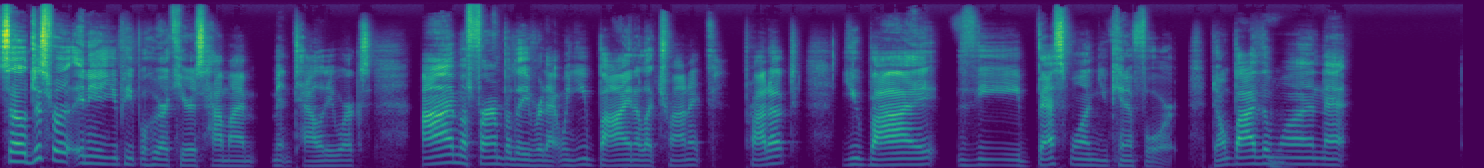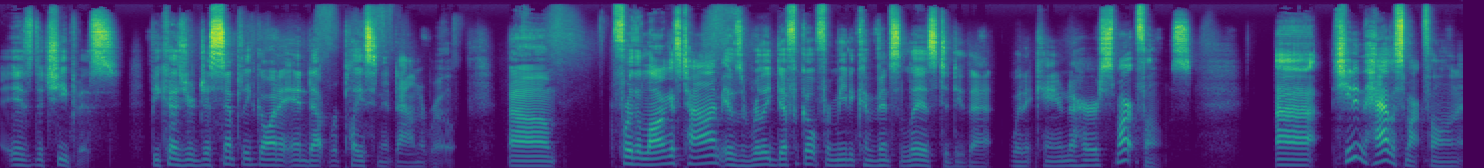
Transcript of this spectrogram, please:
so just for any of you people who are curious how my mentality works, I'm a firm believer that when you buy an electronic product, you buy the best one you can afford. Don't buy the Mhm. one that is the cheapest because you're just simply going to end up replacing it down the road. Um, for the longest time, it was really difficult for me to convince Liz to do that when it came to her smartphones. Uh, she didn't have a smartphone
